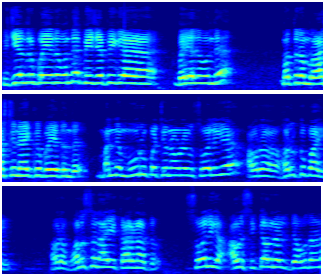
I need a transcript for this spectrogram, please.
ವಿಜಯೇಂದ್ರ ಬೈಯೋದು ಒಂದೇ, ಬಿಜೆಪಿಗೆ ಬೈಯೋದು ಒಂದೇ, ಮತ್ತು ನಮ್ಮ ರಾಷ್ಟ್ರೀಯ ನಾಯಕರು ಬೈಯೋದೊಂದೇ ಮೊನ್ನೆ ಮೂರು ಉಪಚುನಾವಣೆಗಳ ಸೋಲಿಗೆ ಅವರ ಹರಕು ಬಾಯಿ, ಅವರ ಹೊಲಸು ನಾಯಿ ಕಾರಣ ಆಯಿತು. ಸೋಲಿಗೆ ಅವರು ಸಿಕ್ಕಾವನ ಹೌದಣ್ಣ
